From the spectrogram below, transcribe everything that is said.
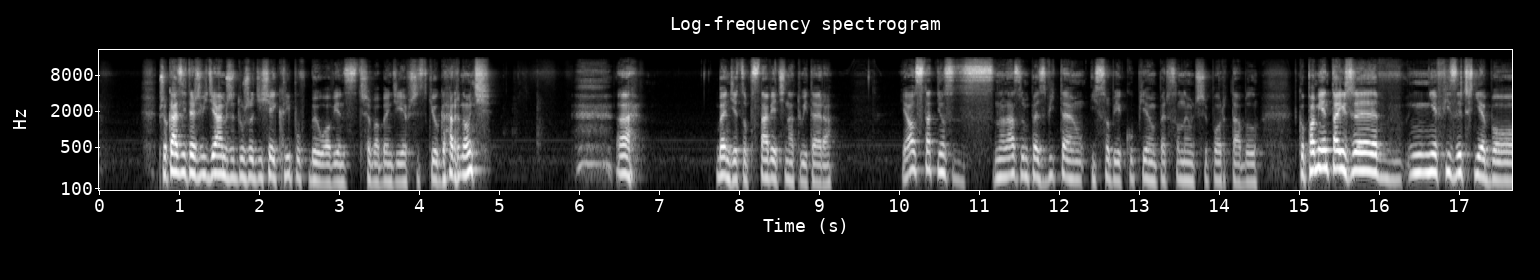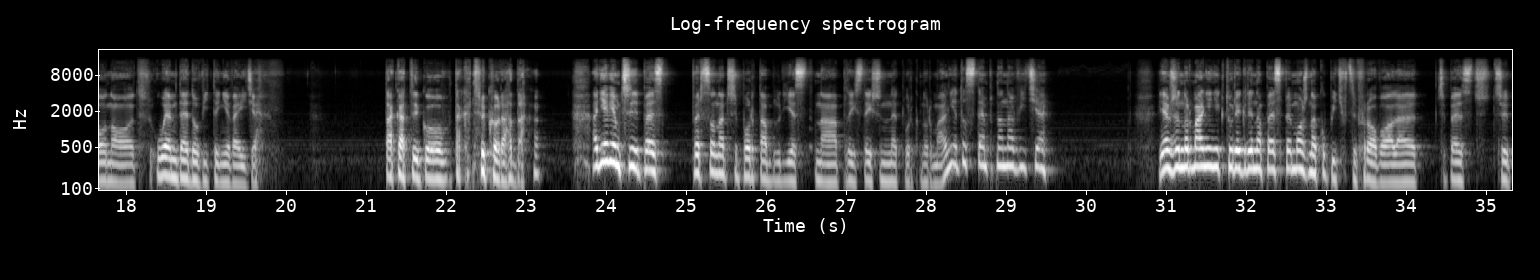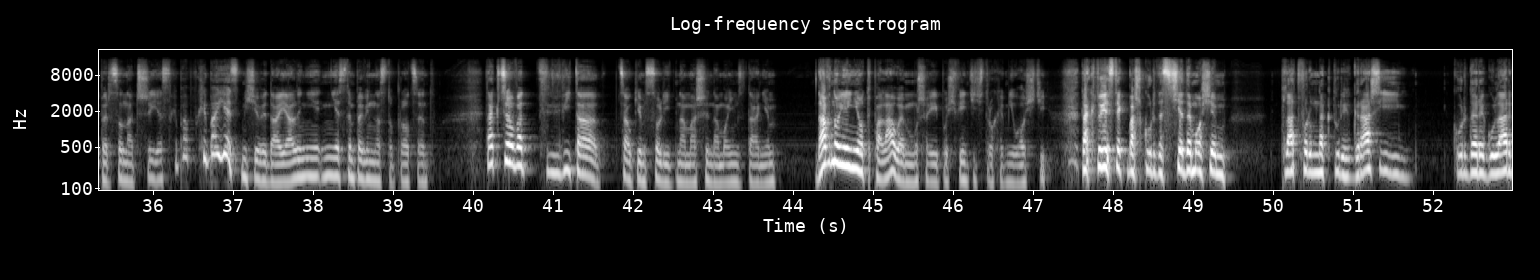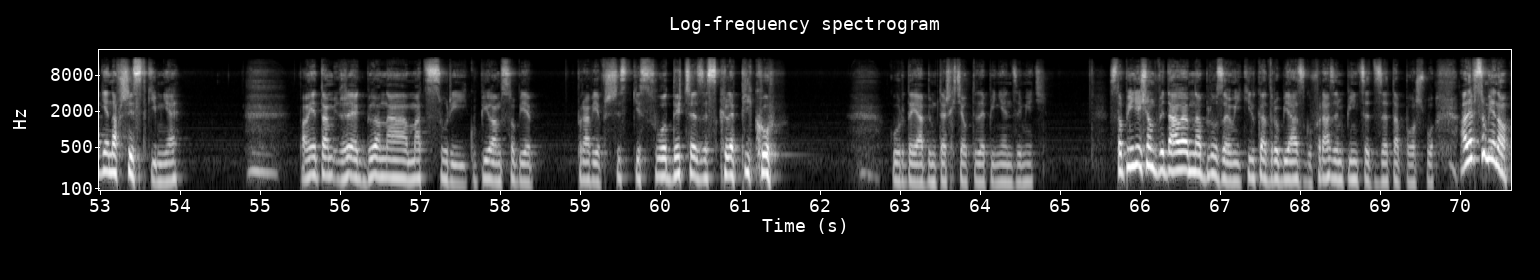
Przy okazji też widziałem, że dużo dzisiaj klipów było, więc trzeba będzie je wszystkie ogarnąć. Ech. Będzie co wstawiać na Twittera. Ja ostatnio znalazłem PS Vita i sobie kupię Personę 3 Portable. Tylko pamiętaj, że nie fizycznie, bo no, UMD do Vity nie wejdzie. Taka tylko, taka tylko rada. A nie wiem, czy PS, Persona 3 Portable jest na PlayStation Network normalnie dostępna na Wicie. Wiem, że normalnie niektóre gry na PSP można kupić w cyfrowo, ale czy PS czy Persona 3 jest? Chyba, chyba jest, mi się wydaje, ale nie, nie jestem pewien na 100%. Tak czy owak, Vita całkiem solidna maszyna moim zdaniem. Dawno jej nie odpalałem, muszę jej poświęcić trochę miłości. Tak to jest jak masz kurde z 7-8 platform, na których grasz i kurde regularnie na wszystkim, nie? Pamiętam, że jak byłam na Matsuri i kupiłam sobie prawie wszystkie słodycze ze sklepiku. Kurde, ja bym też chciał tyle pieniędzy mieć. 150 wydałem na bluzę i kilka drobiazgów, razem 500 zeta poszło. Ale w sumie no,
